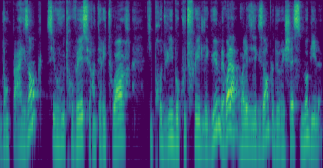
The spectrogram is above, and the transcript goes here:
Donc, par exemple, si vous vous trouvez sur un territoire qui produit beaucoup de fruits et de légumes, ben voilà, des exemples de richesse mobile.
